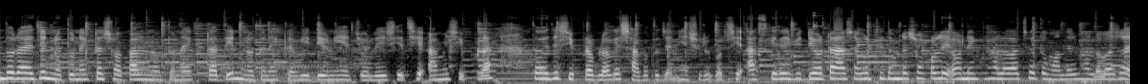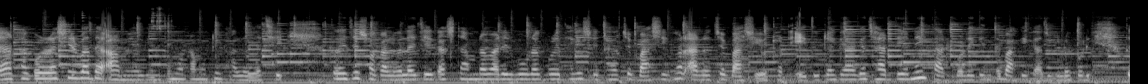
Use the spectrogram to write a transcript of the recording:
বন্ধুরা, এই যে নতুন একটা সকাল, নতুন একটা দিন, নতুন একটা ভিডিও নিয়ে চলে এসেছি আমি শিপ্রা। তো এই যে শিপ্রা ব্লগে স্বাগত জানিয়ে শুরু করছি। আজকের এই ভিডিওটা আশা করছি তোমরা সকলে অনেক ভালো আছো, তোমাদের ভালোবাসায় আর ঠাকুরের আশীর্বাদে। আমিও কিন্তু মোটামুটি ভালো আছি। তো এই যে সকালবেলায় যে কাজটা আমরা বাড়ির বউরা করে থাকি, সেটা হচ্ছে বাসি ঘর আর হচ্ছে বাসি উঠোন। এই দুটাকে আগে ঝাড় দিয়ে নিই, তারপরে কিন্তু বাকি কাজগুলো করি। তো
